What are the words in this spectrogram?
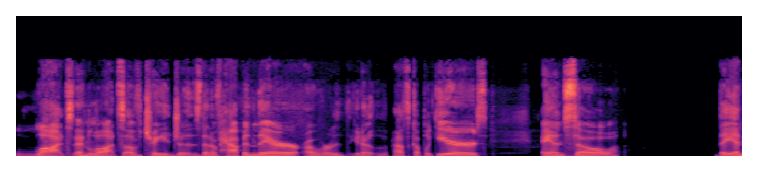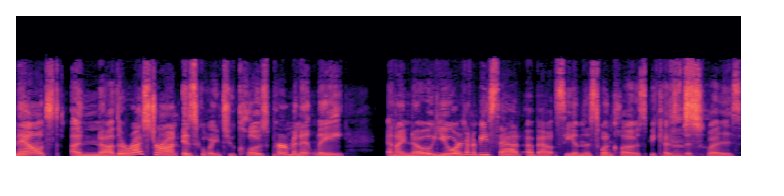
lots and lots of changes that have happened there over, you know, the past couple of years. And so they announced another restaurant is going to close permanently. And I know you are going to be sad about seeing this one close because Yes. this was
